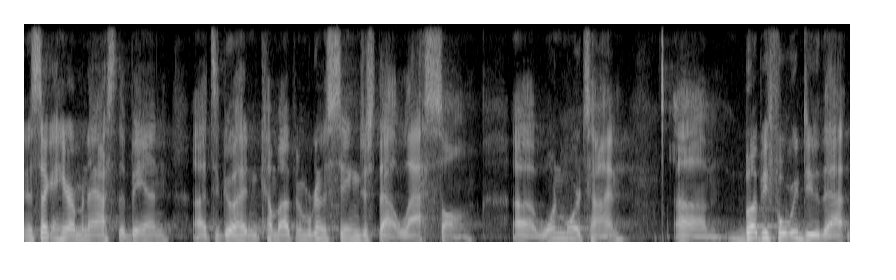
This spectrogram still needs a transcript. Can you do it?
In a second here, I'm going to ask the band uh, to go ahead and come up, and we're going to sing just that last song uh, one more time. Um, but before we do that,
